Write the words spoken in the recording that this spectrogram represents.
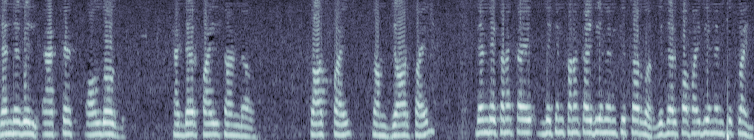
then they will access all those header files and uh, class files from jar file. Then they connect, they can connect IBM MQ server with the help of IBM MQ client.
